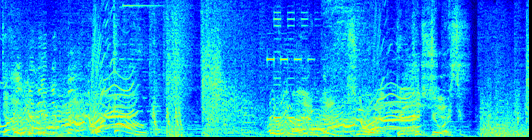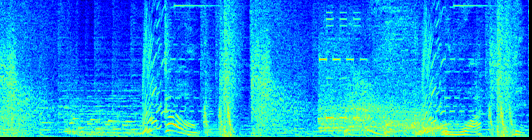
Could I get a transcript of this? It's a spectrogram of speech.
Diving into battle. Go! I got too ambitious. Watch this.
